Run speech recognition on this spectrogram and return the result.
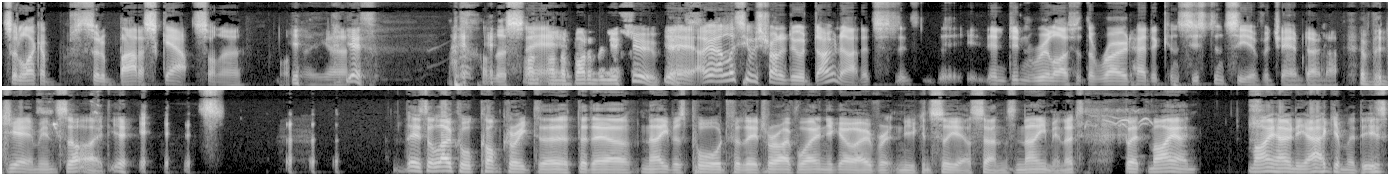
sort of like a sort of Bata Scouts on a on a, uh, yes on the on, on, the bottom of your shoe. Yes. Yeah, unless he was trying to do a donut, it's, it's and didn't realise that the road had a consistency of a jam donut of the jam inside. Yeah. yes. There's a local concrete uh, that our neighbours poured for their driveway, and you go over it and you can see our son's name in it. But my own My only argument is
